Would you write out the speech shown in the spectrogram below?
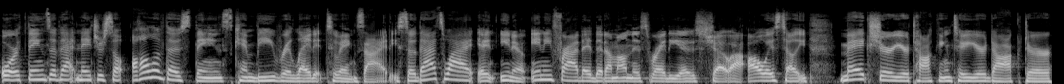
or things of that nature. So all of those things can be related to anxiety. So that's why, you know, any Friday that I'm on this radio show, I always tell you make sure you're talking to your doctor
